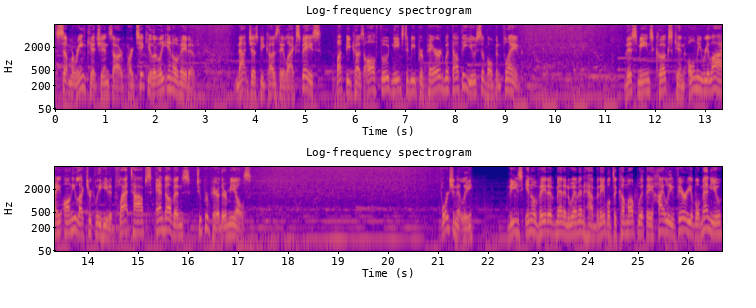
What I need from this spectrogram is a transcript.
Submarine kitchens are particularly innovative, not just because they lack space, but because all food needs to be prepared without the use of open flame. This means cooks can only rely on electrically heated flat tops and ovens to prepare their meals. Fortunately, these innovative men and women have been able to come up with a highly variable menu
